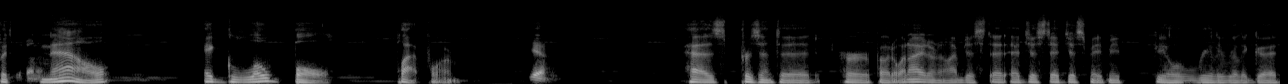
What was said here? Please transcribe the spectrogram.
but They don't know. now a global platform Yeah. Has presented her photo and i don't know i'm just it, it just it just made me feel really really good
